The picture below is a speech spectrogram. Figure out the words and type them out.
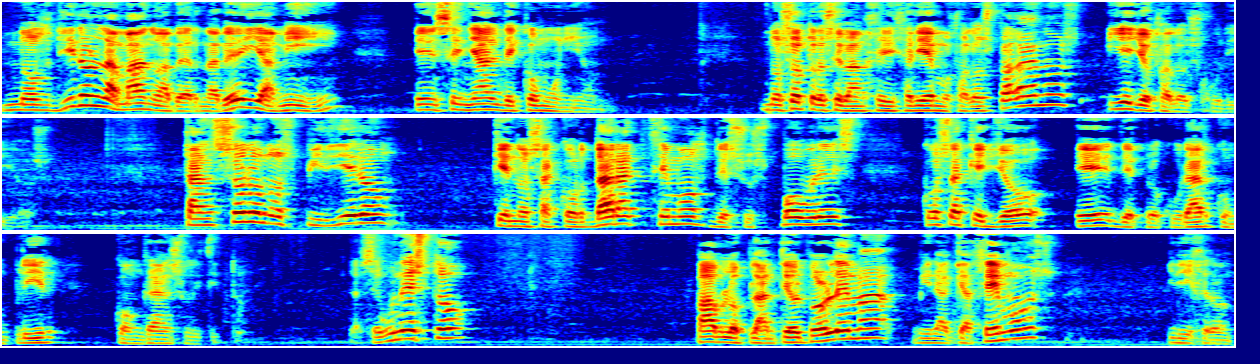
nos dieron la mano a Bernabé y a mí en señal de comunión. Nosotros evangelizaríamos a los paganos y ellos a los judíos. Tan solo nos pidieron que nos acordáramos de sus pobres, cosa que yo he de procurar cumplir con gran solicitud. según esto, Pablo planteó el problema, mira qué hacemos, y dijeron,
